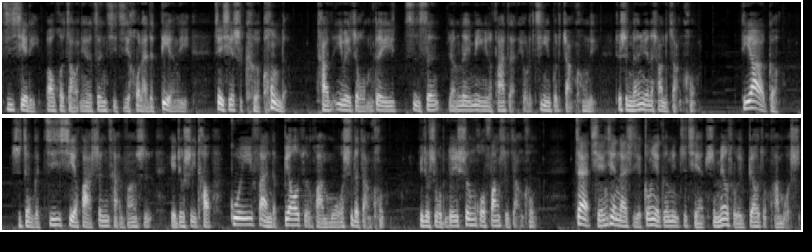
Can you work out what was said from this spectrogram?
机械力，包括早年的蒸汽机、后来的电力，这些是可控的。它意味着我们对于自身人类命运的发展有了进一步的掌控力，这是能源的上的掌控。第二个。是整个机械化生产方式，也就是一套规范的标准化模式的掌控，也就是我们对于生活方式掌控。在前现代世界工业革命之前是没有所谓标准化模式。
